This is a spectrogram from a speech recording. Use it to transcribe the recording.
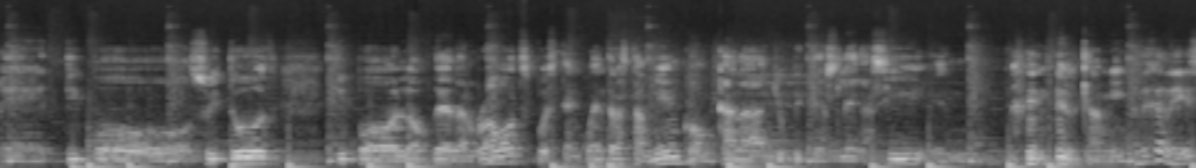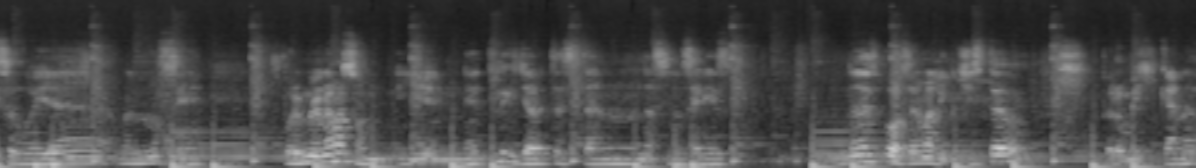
eh, tipo Sweet Tooth, tipo Love, Dead and Robots, pues te encuentras también con cada Jupiter's Legacy en, en el camino. Pues deja de eso, güey, ya, bueno, no sé. por ejemplo en Amazon y en Netflix ya ahorita están haciendo series, no es por ser malinchista, güey, pero mexicanas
